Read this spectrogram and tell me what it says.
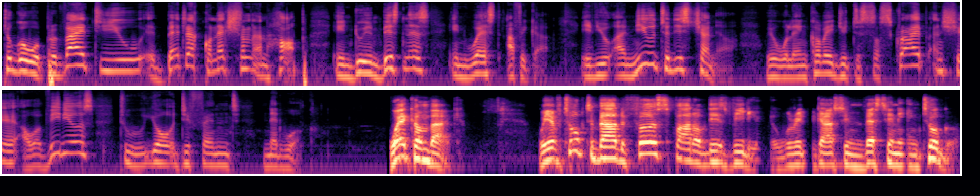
Togo will provide to you a better connection and hub in doing business in West Africa. If you are new to this channel, we will encourage you to subscribe and share our videos to your different network. Welcome back. We have talked about the first part of this video with regards to investing in Togo.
